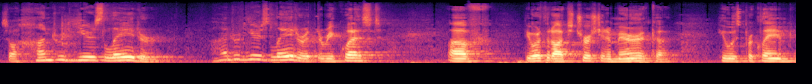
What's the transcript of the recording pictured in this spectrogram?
so a hundred years later, hundred years later, at the request of the Orthodox Church in America, he was proclaimed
